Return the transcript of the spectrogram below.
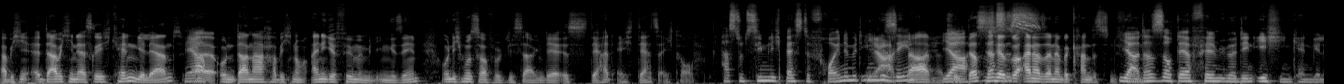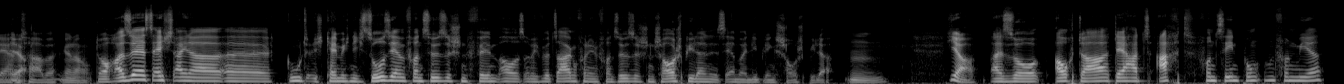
hab ich, äh, da habe ich ihn erst richtig kennengelernt. Ja. Äh, und danach habe ich noch einige Filme mit ihm gesehen. Und ich muss auch wirklich sagen, der ist, der hat echt, der hat's echt drauf. Hast du ziemlich beste Freunde mit ihm ja, gesehen? klar, natürlich. Ja, das ist ja so einer seiner bekanntesten Filme. Ja, das ist auch der Film, über den ich ihn kennengelernt Ja, habe. genau. Doch, also er ist echt einer, äh, gut, ich kenne mich nicht so sehr im französischen Film aus, aber ich würde sagen, von den französischen Schauspielern ist er mein Lieblingsschauspieler. Mhm. Ja, also auch da, der hat 8 von 10 Punkten von mir,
